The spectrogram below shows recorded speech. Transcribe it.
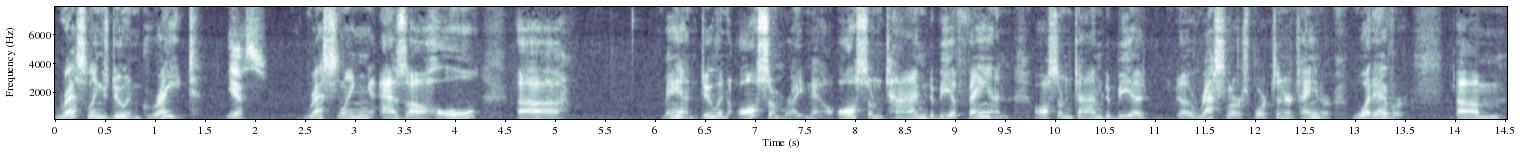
Wrestling's doing great. yes wrestling as a whole, uh, man, doing awesome right now. Awesome time to be a fan. Awesome time to be a, a wrestler, sports entertainer, whatever. Um,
